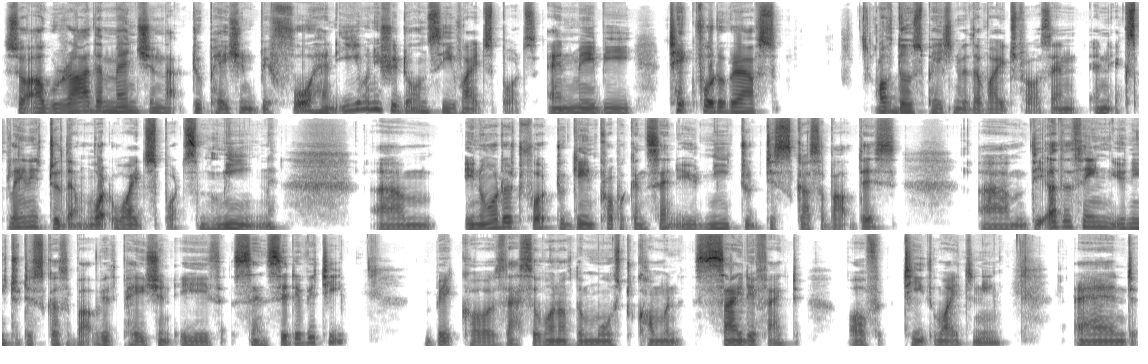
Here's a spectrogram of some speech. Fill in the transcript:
so i would rather mention that to patient beforehand even if you don't see white spots and maybe take photographs of those patients with the white spots and, and explain it to them what white spots mean um, in order for to gain proper consent, you need to discuss about this. Um, the other thing you need to discuss about with patient is sensitivity, because that's one of the most common side effect of teeth whitening. and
